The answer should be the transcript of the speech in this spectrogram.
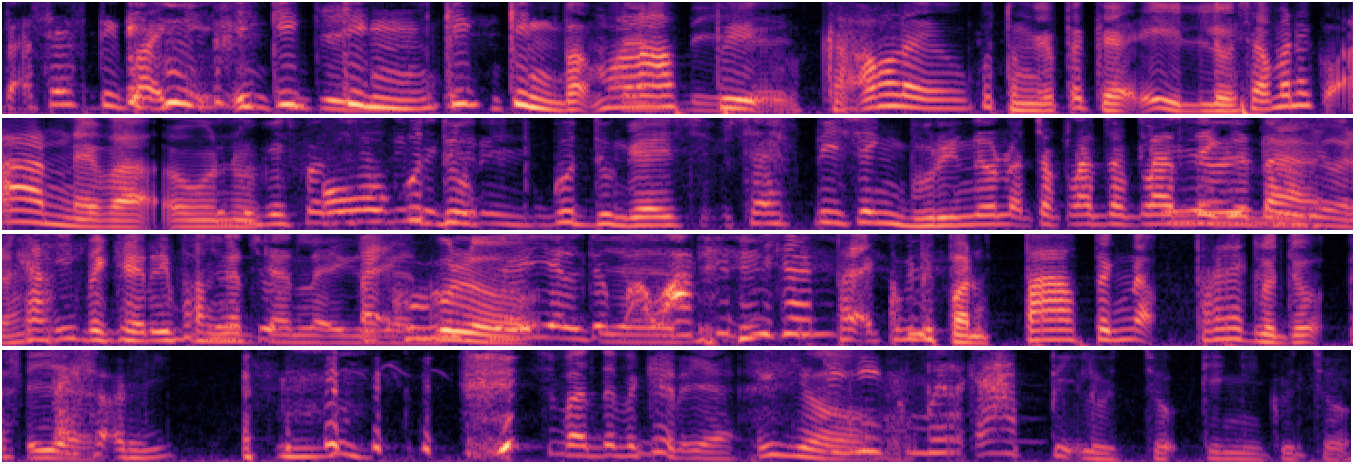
Tak safety Pak iki iki king, iki king Pak apik. ya. Gak oleh kudu nggak PGRI lho, sampeyan kok aneh Pak ngono. Oh, safety kudu kudu guys safety sing burine ono coklat-coklat Iya, iku ta. iya. Khas PGRI banget kan lek iku. Tek kan. lho. Pak Iya. Wakit pisan. Pak ku di ban paping nak proyek lho, Cuk. Iya. Sepatu PGRI ya. Iya. King iku merek apik lho, Cuk. King iku, Cuk.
